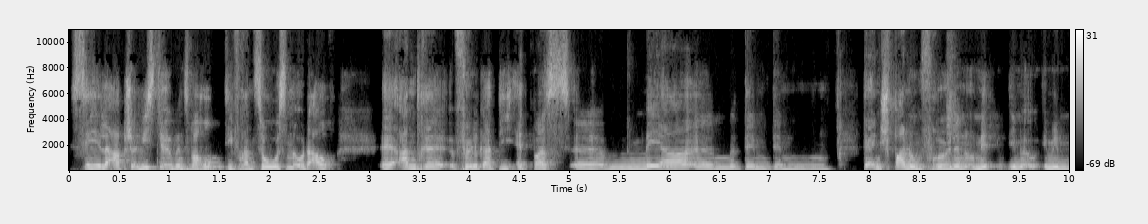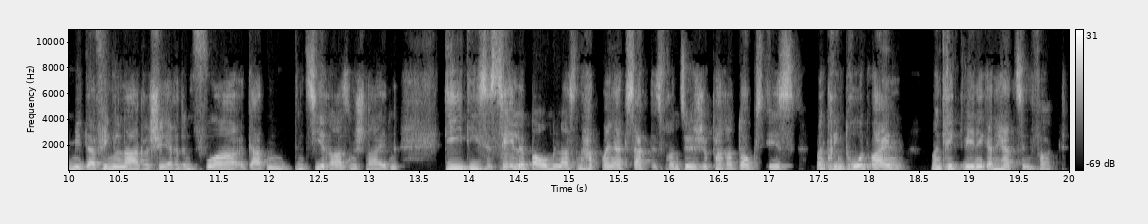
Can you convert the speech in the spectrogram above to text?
Seeleabschall. Wisst ihr übrigens, warum die Franzosen oder auch äh, andere Völker, die etwas äh, mehr äh, dem, dem, der Entspannung frönen und nicht im, im, mit der Fingernagelschere den Vorgarten, den Zierrasen schneiden, die diese Seele baumen lassen. Hat man ja gesagt, das französische Paradox ist, man trinkt Rotwein, man kriegt weniger einen Herzinfarkt.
